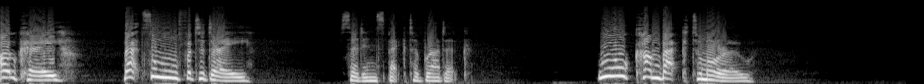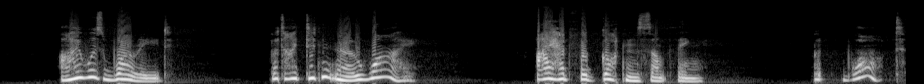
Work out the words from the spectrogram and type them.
OK, that's all for today, said Inspector Braddock. We'll come back tomorrow. I was worried, but I didn't know why. I had forgotten something. But what?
